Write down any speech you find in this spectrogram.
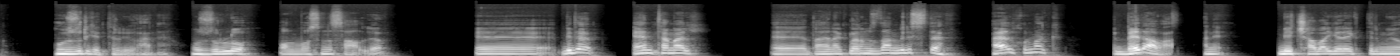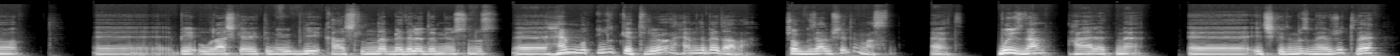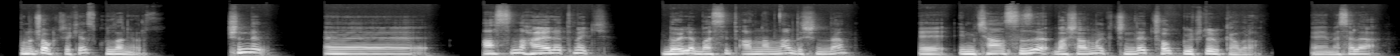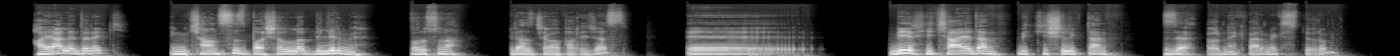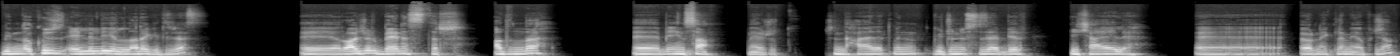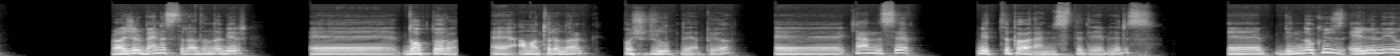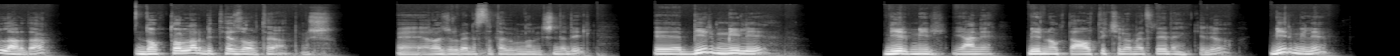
huzur getiriyor. Hani huzurlu olmasını sağlıyor. E, bir de en temel e, dayanaklarımızdan birisi de hayal kurmak bedava. Hani bir çaba gerektirmiyor, e, bir uğraş gerektirmiyor. Bir karşılığında bedel ödemiyorsunuz. E, hem mutluluk getiriyor hem de bedava. Çok güzel bir şey değil mi aslında? Evet. Bu yüzden hayal etme e, içgüdümüz mevcut ve bunu çokça kez kullanıyoruz. Şimdi e, aslında hayal etmek böyle basit anlamlar dışında e, imkansızı başarmak için de çok güçlü bir kavram. E, mesela hayal ederek imkansız başarılabilir mi sorusuna biraz cevap arayacağız. Ee, bir hikayeden, bir kişilikten size örnek vermek istiyorum. 1950'li yıllara gideceğiz. Ee, Roger Bannister adında e, bir insan mevcut. Şimdi hayal etmenin gücünü size bir hikayeyle e, örnekleme yapacağım. Roger Bannister adında bir e, doktor var. E, amatör olarak koşuculuk da yapıyor. E, kendisi bir tıp öğrencisi de diyebiliriz. E, 1950'li yıllarda doktorlar bir tez ortaya atmış. E, Roger Bannister tabii bunların içinde değil. E, bir mili bir mil yani 1.6 kilometreye denk geliyor. Bir mili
